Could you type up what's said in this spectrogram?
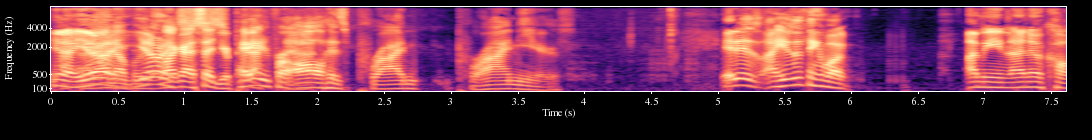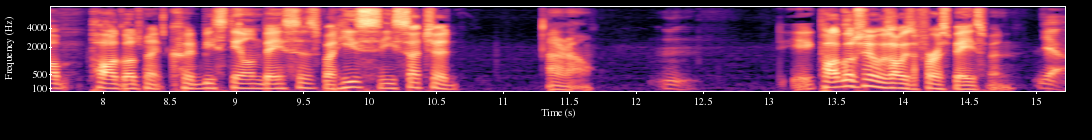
You know, you I don't, know, you like I said, you're paying for that. all his prime prime years. It is. uh, Here's the thing about. I mean, I know Paul, Paul Goldschmidt could be stealing bases, but he's he's such a. I don't know. He- Paul Goldschmidt was always a first baseman. Yeah.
